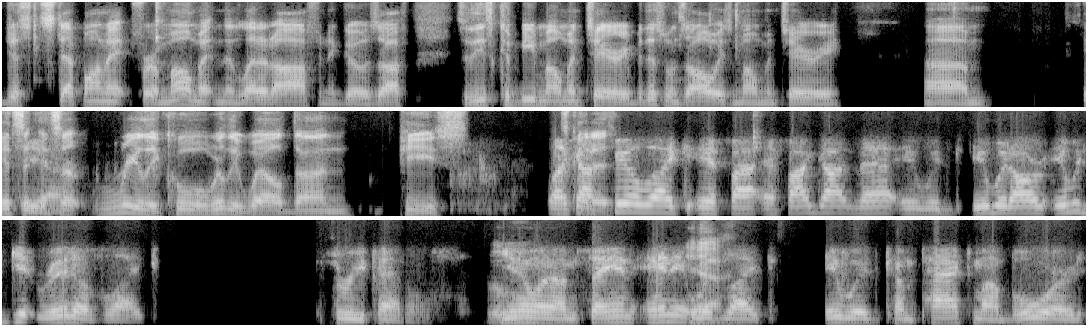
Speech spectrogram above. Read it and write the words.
just step on it for a moment and then let it off and it goes off. So these could be momentary but this one's always momentary. Um it's a, it's a really cool really well done piece. Like gotta- I feel like if I if I got that, it would it would it would get rid of like three pedals. You know what I'm saying? And it Yeah. would like it would compact my board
